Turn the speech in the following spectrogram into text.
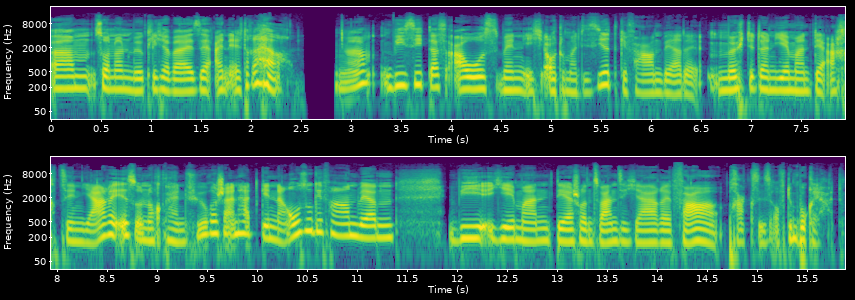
ähm, sondern möglicherweise ein älterer Herr. Ja, wie sieht das aus, wenn ich automatisiert gefahren werde? Möchte dann jemand, der 18 Jahre ist und noch keinen Führerschein hat, genauso gefahren werden wie jemand, der schon 20 Jahre Fahrpraxis auf dem Buckel hat?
